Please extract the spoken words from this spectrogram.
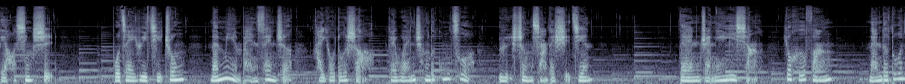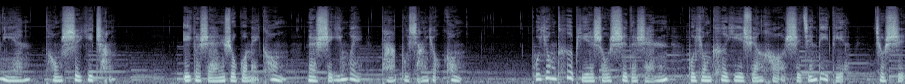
聊心事，不在预期中，难免盘算着还有多少该完成的工作与剩下的时间。但转念一想，又何妨？难得多年同事一场。一个人如果没空，那是因为他不想有空。不用特别熟识的人，不用刻意选好时间地点，就是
